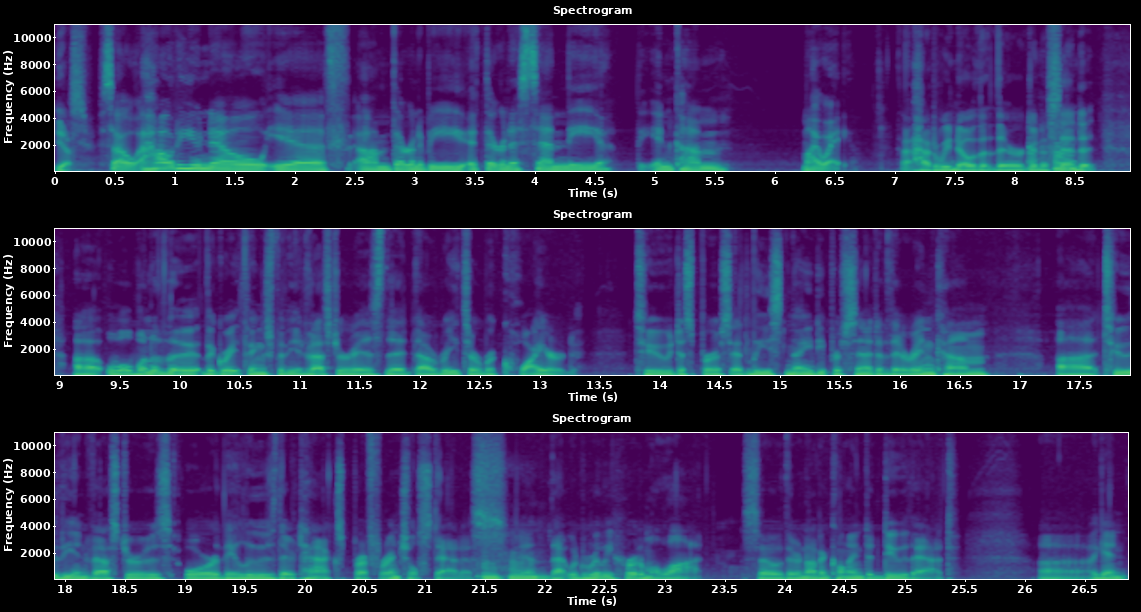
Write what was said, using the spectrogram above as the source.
Yes. So how do you know if um, they're going to be if they're going to send the the income my way? How do we know that they're going to Uh-huh. send it? Uh, well, one of the, the great things for the investor is that uh, REITs are required to disperse at least 90% of their income uh, to the investors or they lose their tax preferential status. Mm-hmm. And that would really hurt them a lot. So they're not inclined to do that. Uh, again,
